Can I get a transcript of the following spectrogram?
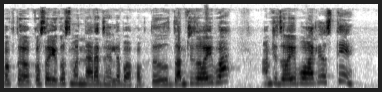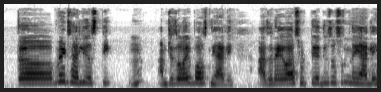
फक्त कसं एकच मन नाराज झालं बा फक्त. आमचे जवाई बा आमचे जवाई भाऊ आले असते तर भेट झाली असती. आमचे जवाई बॉस नाही आले. आज रविवार सुट्टी दिवस असून नाही आले.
